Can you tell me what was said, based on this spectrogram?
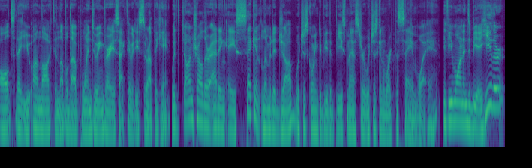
alt that you unlocked and leveled up when doing various activities throughout the game. With Dawntrail, they're adding a second limited job, which is going to be the Beastmaster, which is going to work the same way. If you wanted to be a healer,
